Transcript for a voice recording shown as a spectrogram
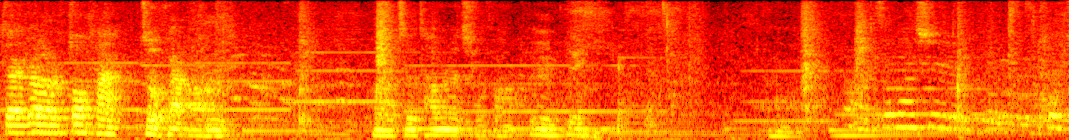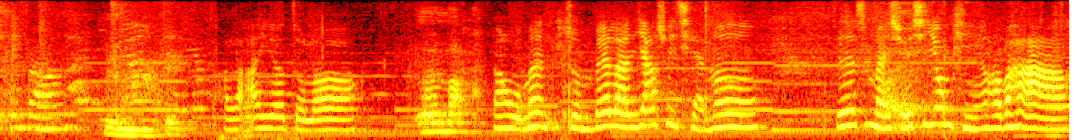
在这儿做饭。做饭啊。哦，这是他们的厨房。嗯，对。这边是做厨房。嗯，对。好了，阿姨要走了，嗯妈。然后我们准备了压岁钱呢，这是买学习用品，好不好？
